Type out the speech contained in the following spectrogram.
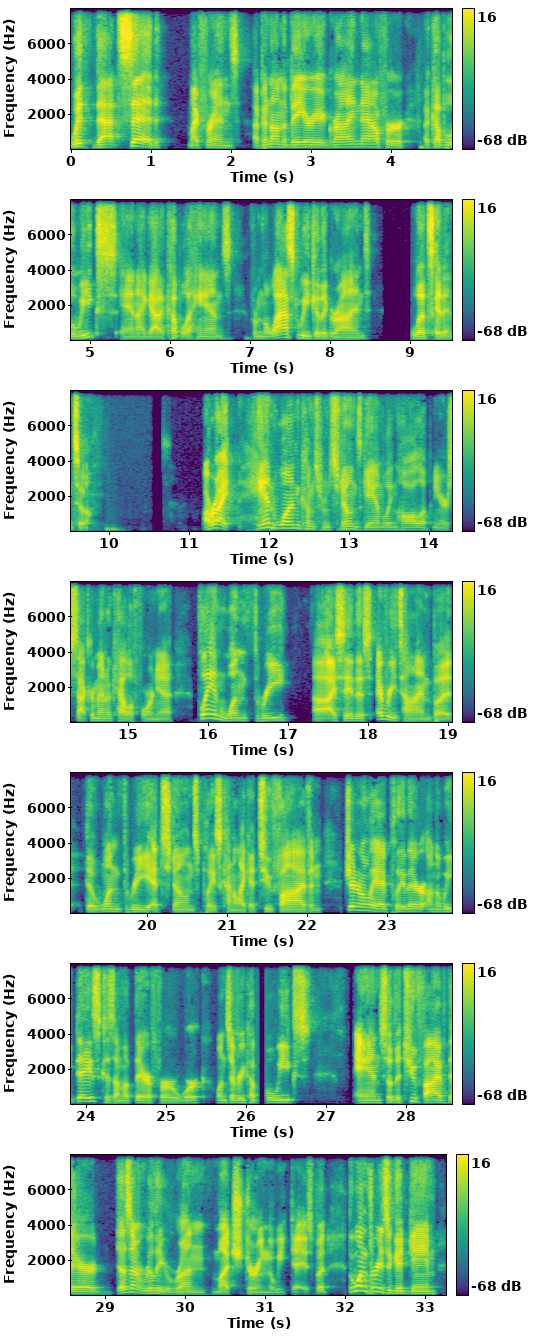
With that said, my friends, I've been on the Bay Area grind now for a couple of weeks, and I got a couple of hands from the last week of the grind. Let's get into them. All right. Hand one comes from Stone's Gambling Hall up near Sacramento, California. Playing 1 3 uh, I say this every time, but the one three at Stones plays kind of like a two five, and generally I play there on the weekdays because I'm up there for work once every couple weeks, and so the two five there doesn't really run much during the weekdays. But the one three is a good game,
